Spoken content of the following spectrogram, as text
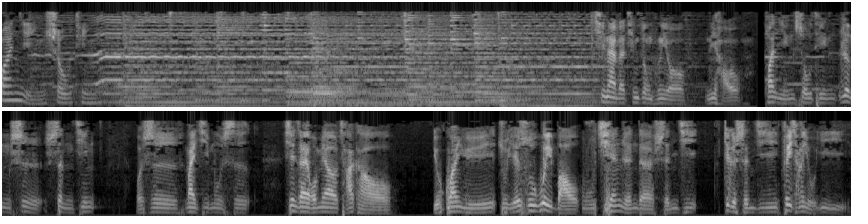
欢迎收听。亲爱的听众朋友，你好，欢迎收听认识圣经，我是麦基牧师。现在我们要查考有关于主耶稣喂饱五千人的神迹。这个神迹非常有意义，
